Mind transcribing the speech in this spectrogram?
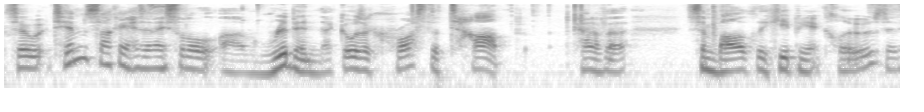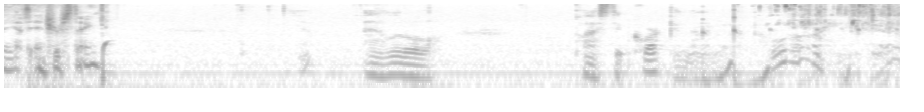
So Tim's sake has a nice little uh, ribbon that goes across the top, kind of a symbolically keeping it closed. I think that's interesting. and a little plastic cork, and then I'm going to pour. Here we go.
